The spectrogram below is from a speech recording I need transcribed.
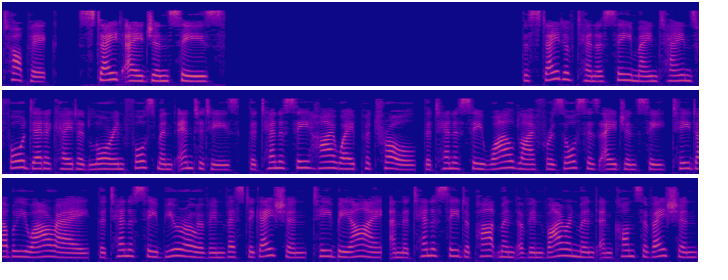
Topic: State agencies. The state of Tennessee maintains four dedicated law enforcement entities, the Tennessee Highway Patrol, the Tennessee Wildlife Resources Agency the Tennessee Bureau of Investigation and the Tennessee Department of Environment and Conservation.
